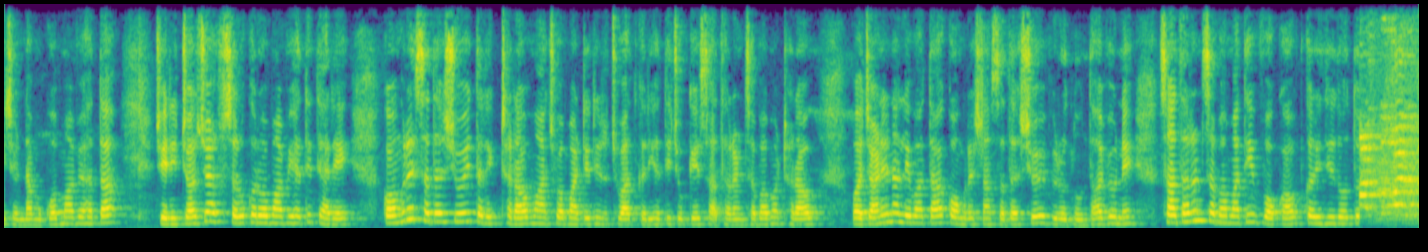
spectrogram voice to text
એજન્ડા મૂકવામાં આવ્યા હતા. જેની ચર્ચા શરૂ કરવામાં આવી હતી, ત્યારે કોંગ્રેસ સદસ્યોએ દરેક ઠરાવ વાંચવા માટેની રજૂઆત કરી હતી. જોકે સાધારણ સભામાં ઠરાવ વચાણે ન લેવાતા કોંગ્રેસના સદસ્યોએ વિરોધ નોંધાવ્યો અને સાધારણ સભામાંથી વોકઆઉટ કરી દીધો હતો.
